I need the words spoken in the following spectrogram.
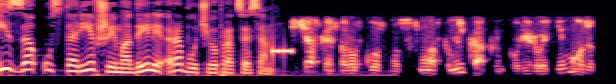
из-за устаревшей модели рабочего процесса. Сейчас, конечно, Роскосмос с Маском никак конкурировать не может.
